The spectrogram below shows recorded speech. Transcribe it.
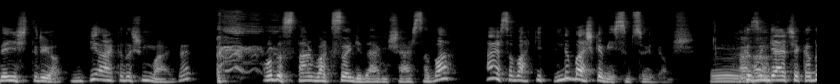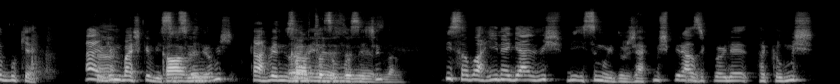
değiştiriyor. Bir arkadaşım vardı. O da Starbucks'a gidermiş her sabah. Her sabah gittiğinde başka bir isim söylüyormuş. Hmm. Kızın gerçek adı Buket. Her Ha. gün başka bir isim Kahvenin- söylüyormuş. Kahvenin üzerine yazılması için. yazılan. Bir sabah yine gelmiş bir isim uyduracakmış. Birazcık böyle takılmış.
